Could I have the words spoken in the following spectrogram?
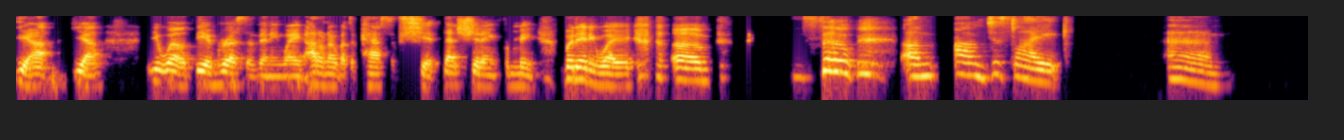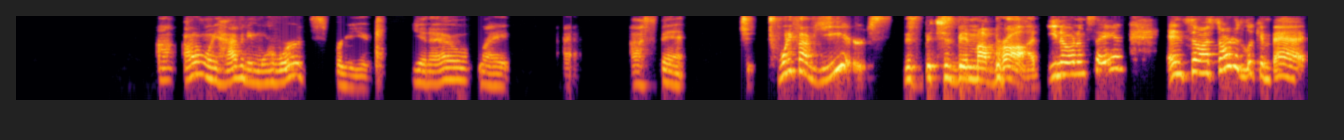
yeah, yeah. Well, the aggressive anyway. I don't know about the passive shit. That shit ain't for me. But anyway, um, so um, I'm just like, um, I, I don't really have any more words for you. You know, like I, I spent 25 years this bitch has been my broad you know what i'm saying and so i started looking back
